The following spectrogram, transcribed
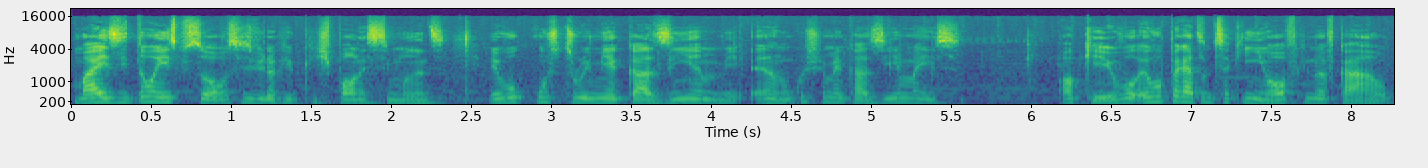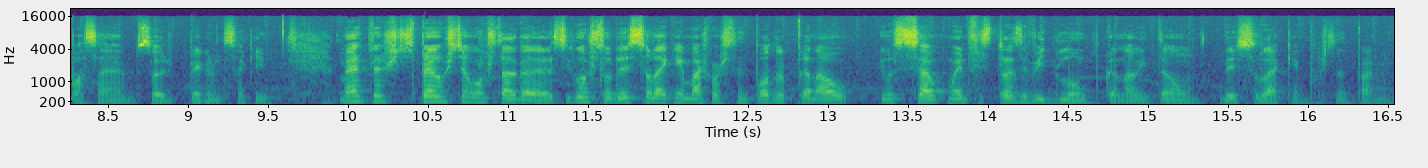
Mas então é isso, pessoal. Vocês viram aqui o que spawn nesse mantis. Eu vou construir minha casinha. Eu não vou construir minha casinha, mas... Ok, eu vou, eu vou pegar tudo isso aqui em off, que não vai ficar, vou passar episódio pegando isso aqui. Mas espero que tenham gostado, galera. Se gostou, deixa seu like aí embaixo, bastante importante pro canal. E você sabe como é difícil trazer vídeo longo pro canal, então deixa seu like, é importante pra mim.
